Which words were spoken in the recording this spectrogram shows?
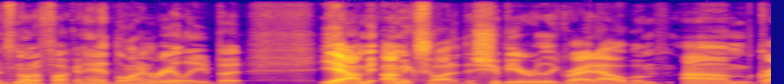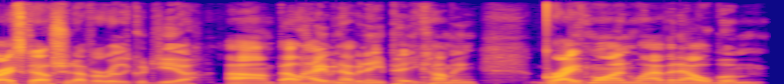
it's not a fucking headline really, but yeah, I'm I'm excited. This should be a really great album. Um, Grayscale should have a really good year. Um, Belhaven have an EP coming. Gravemind will have an album.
